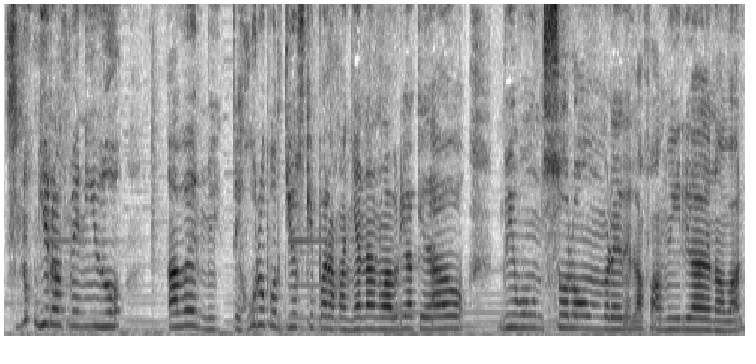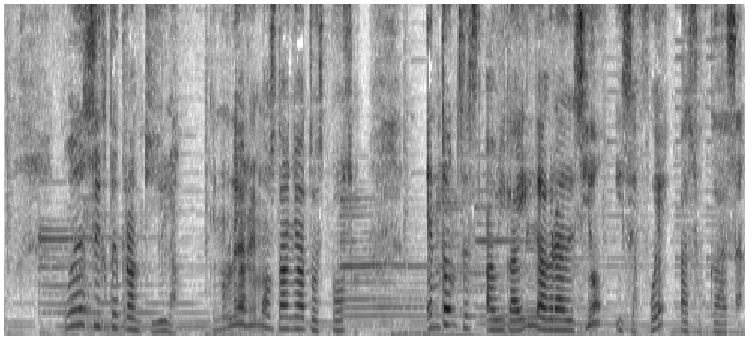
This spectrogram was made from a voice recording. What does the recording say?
Si no hubieras venido a verme, te juro por Dios que para mañana no habría quedado vivo un solo hombre de la familia de Naval. Puedes irte tranquila que no le haremos daño a tu esposo. Entonces Abigail le agradeció y se fue a su casa.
